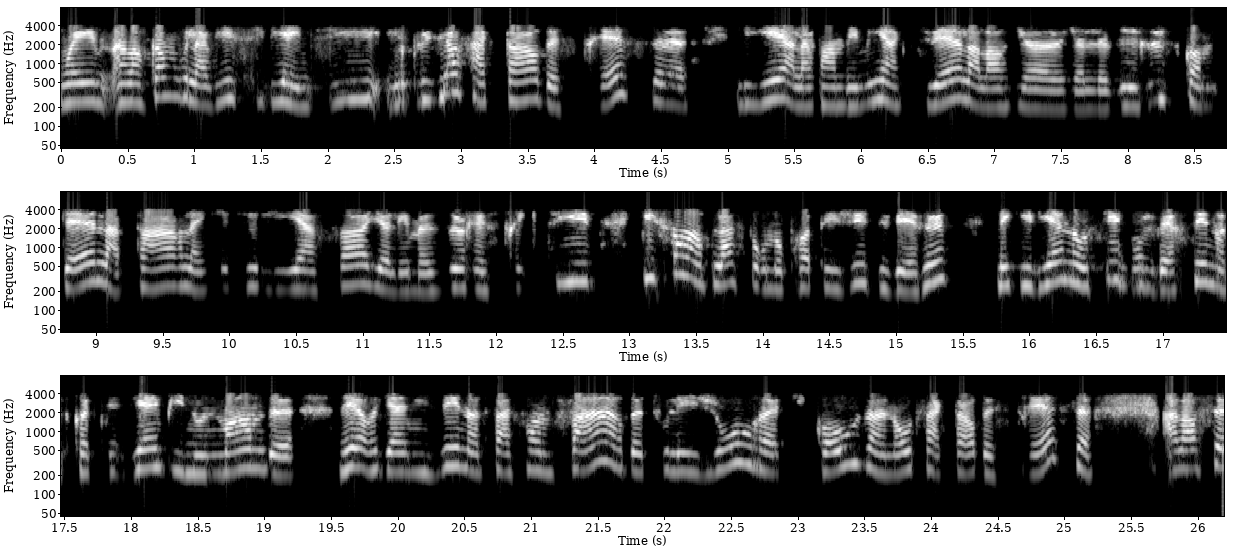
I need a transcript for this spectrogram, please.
Oui, alors comme vous l'aviez si bien dit, il y a plusieurs facteurs de stress euh, à la pandémie actuelle. Alors, il y, a, il y, a, le virus comme tel, la peur, l'inquiétude liée à ça, il y a les mesures restrictives qui sont en place pour nous protéger du virus mais qui viennent aussi bouleverser notre quotidien, puis nous demandent de réorganiser notre façon de faire de tous les jours euh, qui cause un autre facteur de stress. Alors, ce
